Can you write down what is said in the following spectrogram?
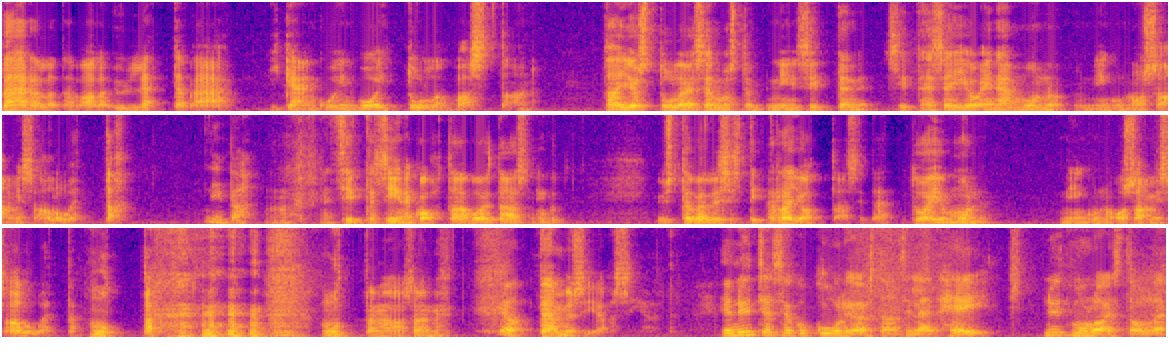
väärällä tavalla yllättävää ikään kuin voi tulla vastaan. Tai jos tulee semmoista, niin sitten, sitten se ei ole enää mun niin kuin, osaamisaluetta. Niinpä. Mm. Et sitten siinä kohtaa voi taas niin kuin, ystävällisesti rajoittaa sitä. että Tuo ei ole mun niin kuin, osaamisaluetta, mutta, osaan Joo. tämmöisiä asioita. Ja nyt jos joku kuulijoista on silleen, että hei, nyt mulla olisi tolle,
